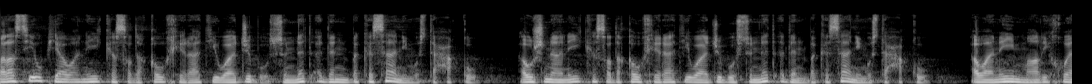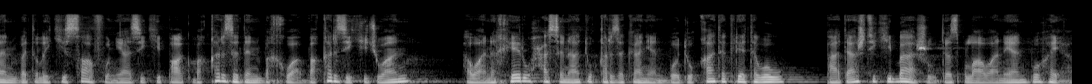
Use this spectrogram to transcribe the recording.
بەڕاستی ئەو پیاوانەی کە سەدەقە و خێراتی واجب و سوننەت ئەدەن بە کەسانی موستەحەق و ئەو ژنانەی کە سەدەقە و خێراتی واجب و سوننەت ئەدەن بە کەسانی موستەحەق و ئەوانەی ماڵی خۆیان بە دڵێکی ساف و نیازێکی پاک بە قەرز ئەدەن بە خوا بە قەرزێکی جوان ئەوانە خێر و حەسەنات و قەرزەکانیان بۆ دووقات ئەکرێتەوە و پاداشتێکی باش و دەستبڵاوانەیان بۆ هەیە.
